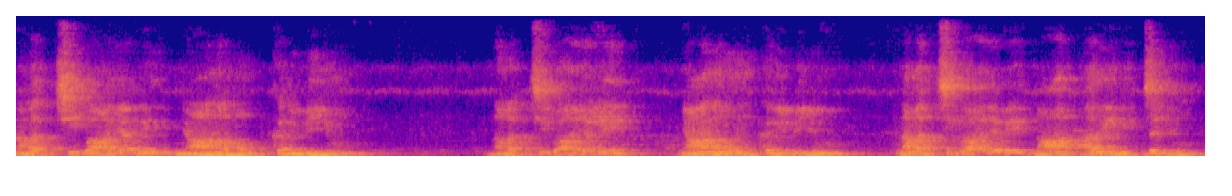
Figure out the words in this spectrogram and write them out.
நமச்சிவாயவே ஞானமும் கல்வியும். நமச்சிவாயவே ஞானமும் கல்வியும். நமச்சிவாயவே நான் அறிவிச்சையும்.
